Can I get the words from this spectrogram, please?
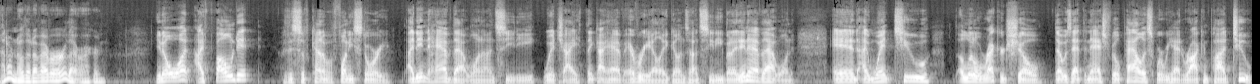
I don't know that I've ever heard that record. You know what? I found it. This is kind of a funny story. I didn't have that one on CD, which I think I have every LA Guns on CD, but I didn't have that one. And I went to a little record show that was at the Nashville Palace where we had Rockin' Pod 2.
